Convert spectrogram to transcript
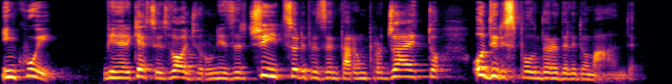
in cui viene richiesto di svolgere un esercizio, di presentare un progetto o di rispondere a delle domande.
